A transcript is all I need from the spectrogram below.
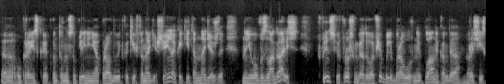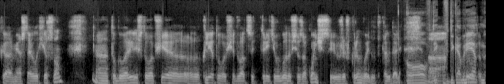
украинское контрнаступление не оправдывает каких-то надежд. Я не знаю, какие там надежды на него возлагались, в принципе, в прошлом году вообще были бравурные планы, когда российская армия оставила Херсон, э, то говорили, что вообще э, к лету вообще 23 года все закончится, и уже в Крым войдут и так далее. О, в, а, в декабре было...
